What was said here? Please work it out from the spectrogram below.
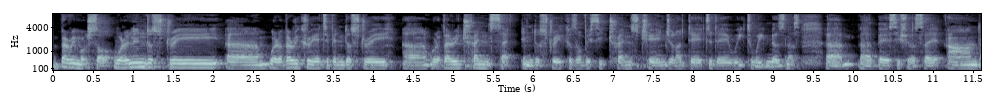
Very much so. We're an industry, um, we're a very creative industry, uh, we're a very trend set industry because obviously trends change on a day to day, week to week business um, uh, basis, should I say. And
